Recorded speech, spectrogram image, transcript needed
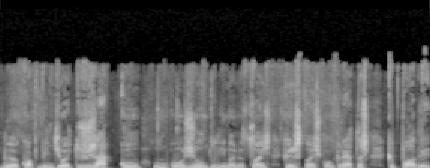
da COP28 já com um conjunto de emanações, questões concretas que podem,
